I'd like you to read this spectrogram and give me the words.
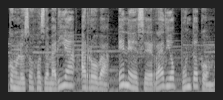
con los ojos de María nsradio.com.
